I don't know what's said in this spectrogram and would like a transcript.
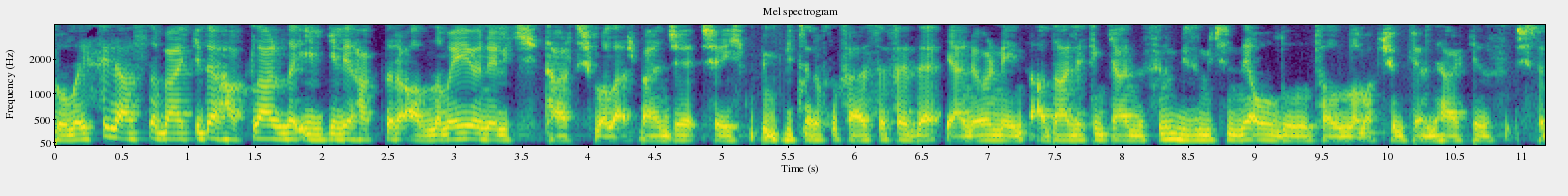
Dolayısıyla aslında belki de haklarla ilgili hakları anlamaya yönelik tartışmalar. Bence şey bir tarafı felsefede yani örneğin adaletin kendisinin bizim için ne olduğunu tanımlamak. Çünkü hani herkes işte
